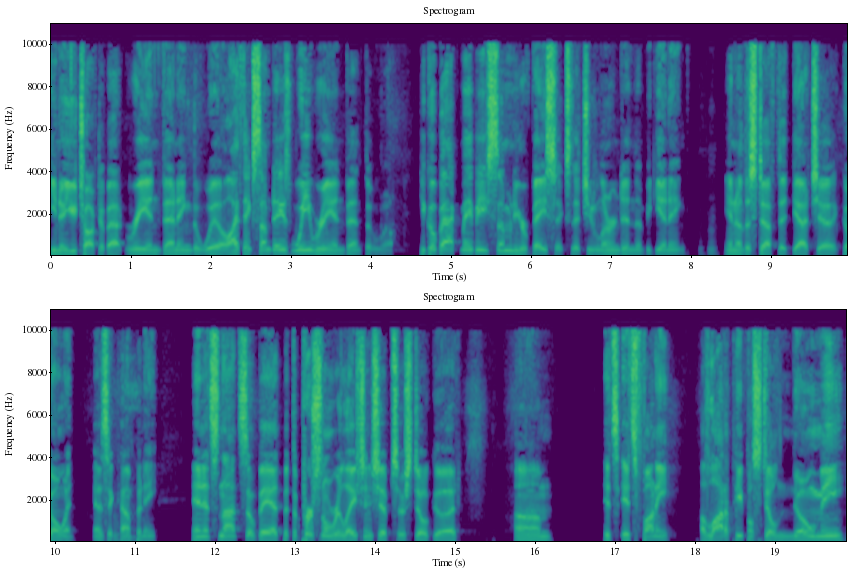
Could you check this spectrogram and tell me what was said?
you know, you talked about reinventing the wheel. I think some days we reinvent the wheel. You go back maybe some of your basics that you learned in the beginning, you know, the stuff that got you going as a company. and it's not so bad. But the personal relationships are still good. Um, it's it's funny. A lot of people still know me,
